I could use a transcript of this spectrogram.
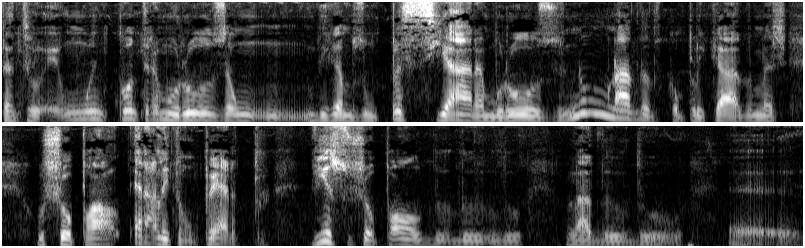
Portanto, é um encontro amoroso, é um, digamos, um passear amoroso, não nada de complicado, mas o Chopal era ali tão perto, via-se o Chopal do, do, do, lá do, do, uh,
